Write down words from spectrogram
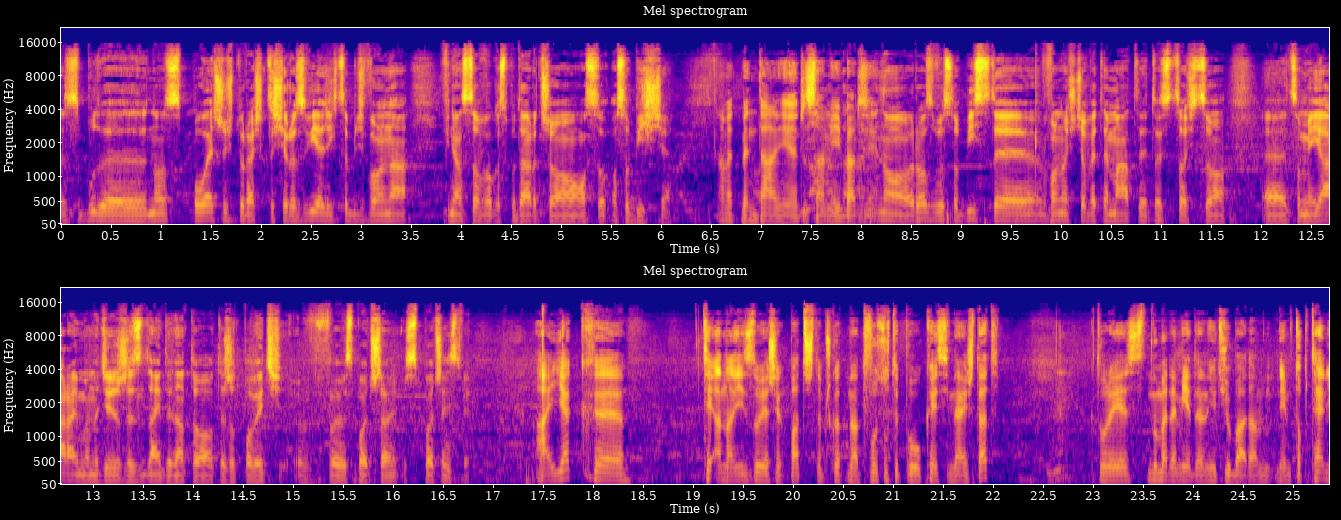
zbud- e, no, społeczność, która chce się rozwijać i chce być wolna finansowo, gospodarczo, oso- osobiście. Nawet mentalnie czasami bardziej. No, rozwój osobisty, wolnościowe tematy to jest coś, co, e, co mnie jara i mam nadzieję, że znajdę na to też odpowiedź w społecze- w społeczeństwie. A jak e, ty analizujesz, jak patrzysz na przykład na twórców typu Casey Neistat, który jest numerem jeden YouTube'a, tam nie wiem, top 10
